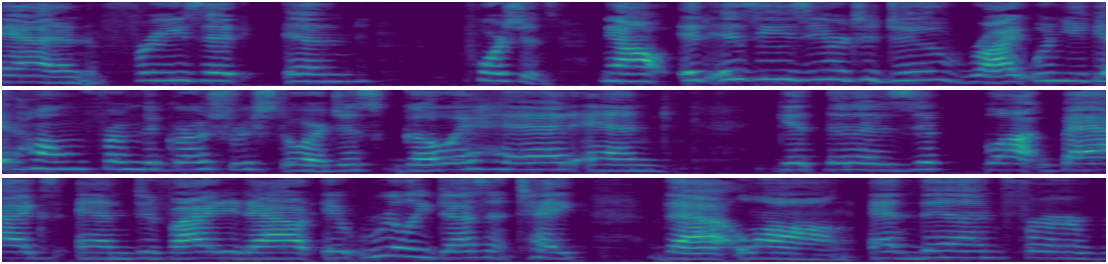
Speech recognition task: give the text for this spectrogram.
and freeze it in portions. Now, it is easier to do right when you get home from the grocery store. Just go ahead and get the Ziploc bags and divide it out. It really doesn't take that long. And then for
